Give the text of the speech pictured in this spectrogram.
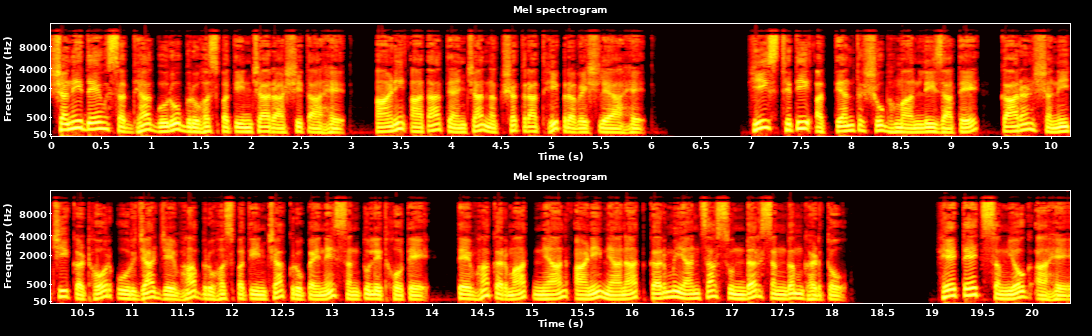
शनिदेव सध्या गुरु बृहस्पतींच्या राशीत आहेत आणि आता त्यांच्या नक्षत्रातही प्रवेशले आहेत ही स्थिती अत्यंत शुभ मानली जाते कारण शनीची कठोर ऊर्जा जेव्हा बृहस्पतींच्या कृपेने संतुलित होते तेव्हा कर्मात ज्ञान आणि ज्ञानात कर्म यांचा सुंदर संगम घडतो. हे तेच संयोग आहे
